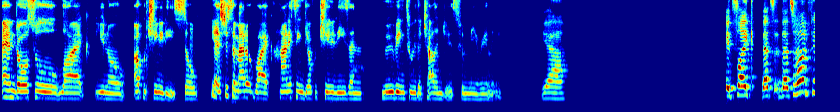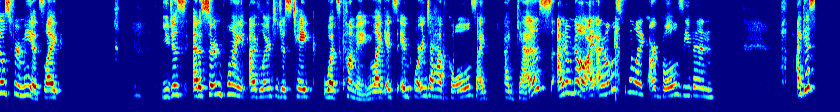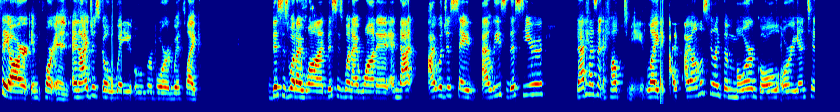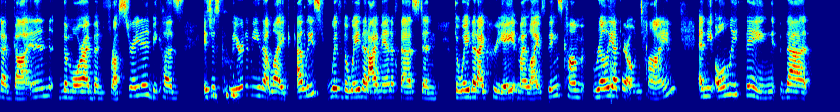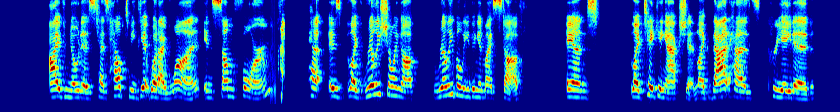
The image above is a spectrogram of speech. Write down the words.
and also like, you know, opportunities. So yeah, it's just a matter of like harnessing the opportunities and moving through the challenges for me, really. Yeah. It's like that's that's how it feels for me. It's like you just at a certain point I've learned to just take what's coming. Like it's important to have goals. I I guess. I don't know. I I almost feel like our goals even I guess they are important and I just go way overboard with like this is what I want, this is when I want it and that I would just say at least this year that hasn't helped me. Like I, I almost feel like the more goal oriented I've gotten, the more I've been frustrated because it's just clear to me that like at least with the way that I manifest and the way that I create in my life, things come really at their own time. And the only thing that I've noticed has helped me get what I want in some form ha- is like really showing up, really believing in my stuff, and like taking action. Like that has created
